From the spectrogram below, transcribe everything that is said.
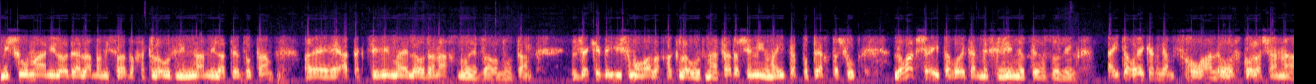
משום מה אני לא יודע למה משרד החקלאות נמנע מלתת אותם, אה, התקציבים האלה עוד אנחנו העברנו אותם. זה כדי לשמור על החקלאות. מהצד השני, אם היית פותח את השוק, לא רק שהיית רואה כאן מחירים יותר זולים, היית רואה כאן גם סחורה לאורך כל השנה.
